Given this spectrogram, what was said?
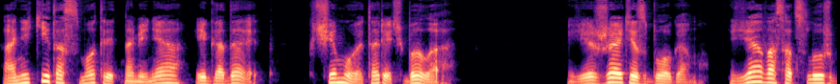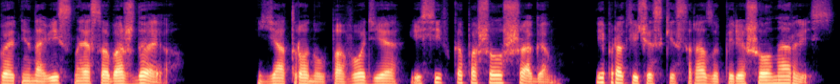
А Никита смотрит на меня и гадает, к чему эта речь была. «Езжайте с Богом, я вас от службы от ненавистной освобождаю». Я тронул поводья, и Сивка пошел шагом и практически сразу перешел на рысь.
